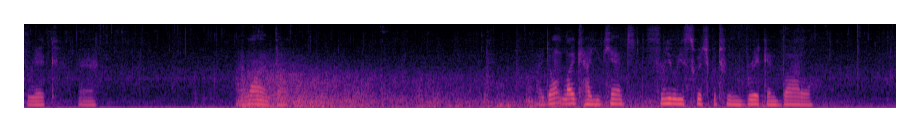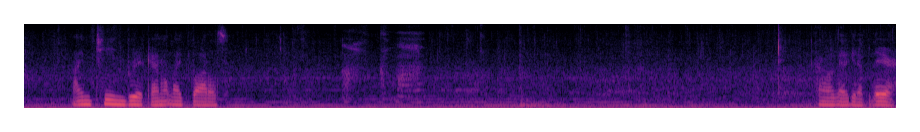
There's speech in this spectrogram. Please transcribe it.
Brick. Eh. I want it though. I don't like how you can't freely switch between brick and bottle. I'm team brick. I don't like bottles. Oh, I gotta get up there.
